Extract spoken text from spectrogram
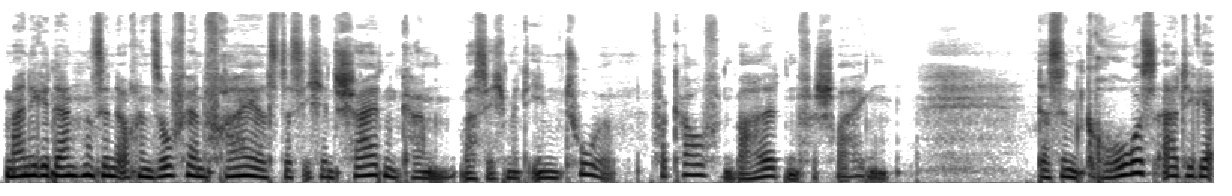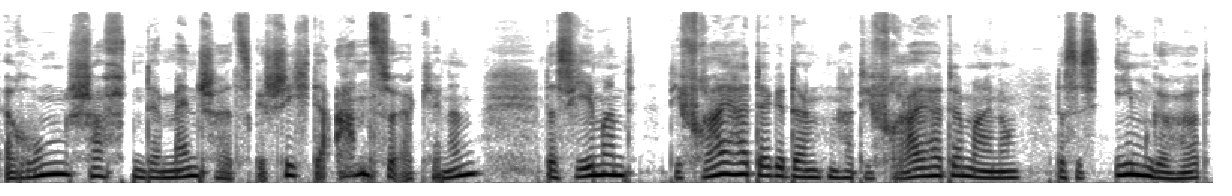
Meine Gedanken sind auch insofern frei, als dass ich entscheiden kann, was ich mit ihnen tue, verkaufen, behalten, verschweigen. Das sind großartige Errungenschaften der Menschheitsgeschichte anzuerkennen, dass jemand die Freiheit der Gedanken hat, die Freiheit der Meinung, dass es ihm gehört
